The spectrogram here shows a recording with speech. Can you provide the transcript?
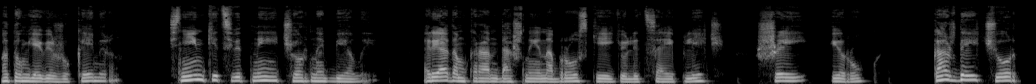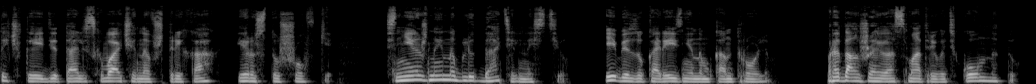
Потом я вижу Кэмерон, снимки цветные черно-белые, рядом карандашные наброски ее лица и плеч, шеи и рук, Каждая черточка и деталь схвачена в штрихах и растушевке, с нежной наблюдательностью и безукоризненным контролем. Продолжаю осматривать комнату.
